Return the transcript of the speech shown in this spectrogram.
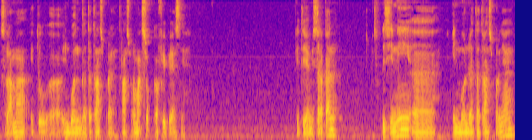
Selama itu uh, inbound data transfer ya, transfer masuk ke VPS nya gitu ya misalkan di sini uh, inbound data transfernya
